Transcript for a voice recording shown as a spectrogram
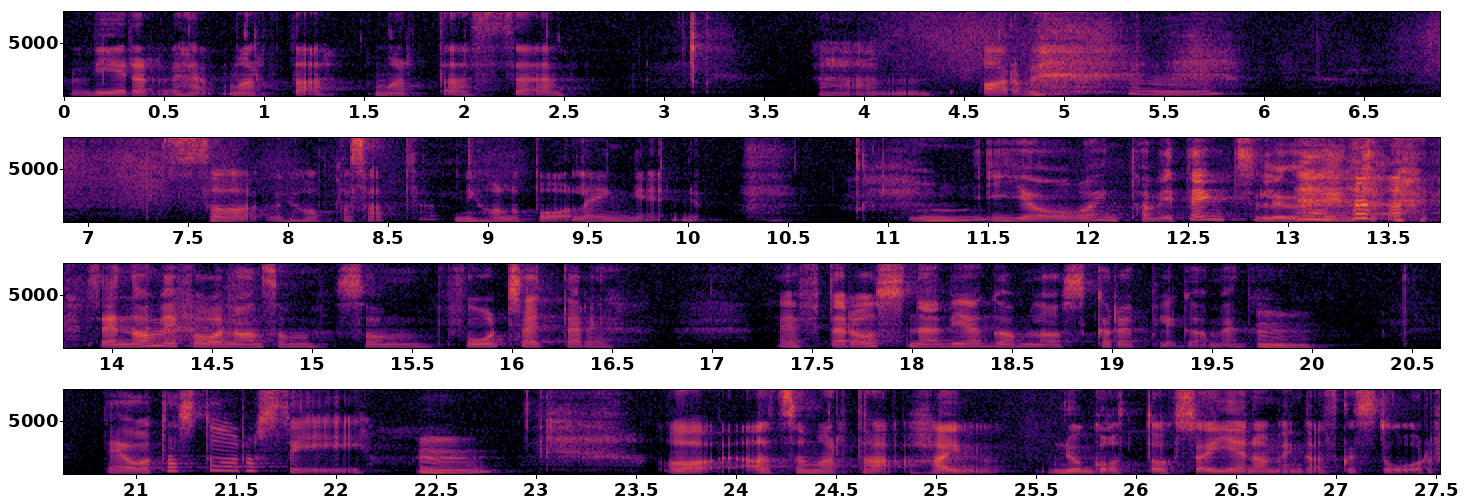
vidare det här Marta, Martas ähm, arv. Så vi hoppas att ni håller på länge ännu. Ja, inte har vi tänkt slut. Inte. Sen om vi får någon som, som fortsätter efter oss när vi är gamla och skröpliga. Men Mm. det återstår att se. Mm. Och alltså Marta har ju nu gått också igenom en ganska stor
